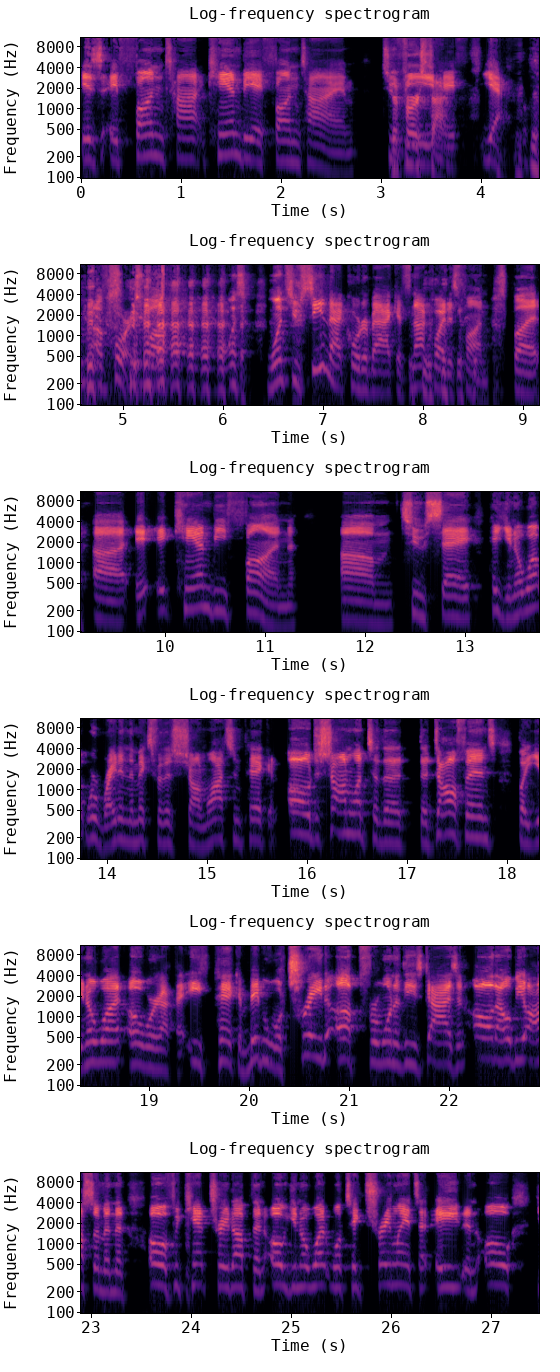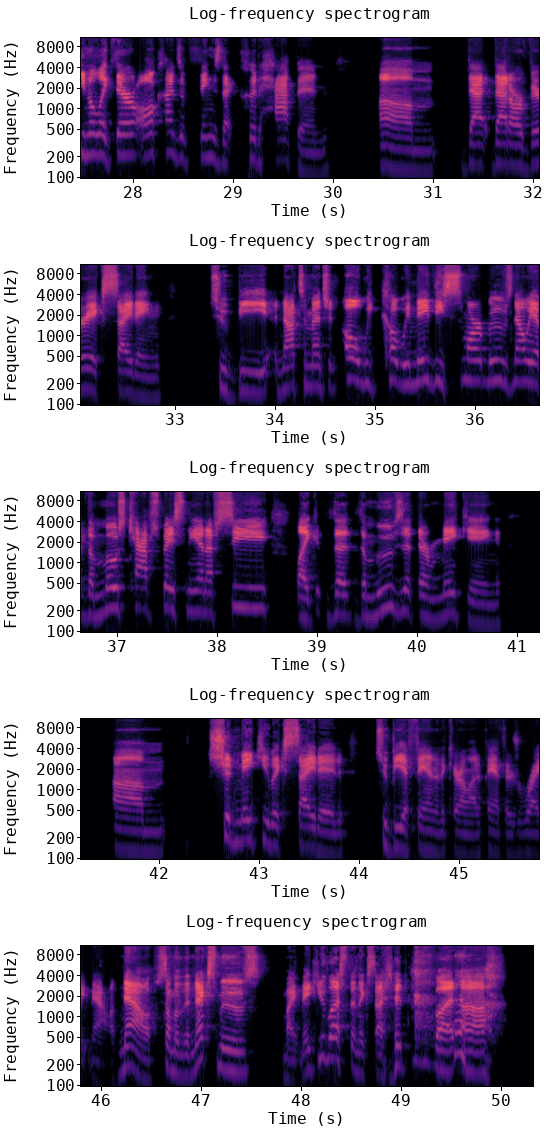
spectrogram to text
is a fun time can be a fun time to the first time. A, yeah, of course. Well, once once you've seen that quarterback, it's not quite as fun, but uh, it, it can be fun um, to say, hey, you know what? We're right in the mix for the Deshaun Watson pick. And oh, Deshaun went to the, the Dolphins, but you know what? Oh, we're at the eighth pick, and maybe we'll trade up for one of these guys. And oh, that will be awesome. And then, oh, if we can't trade up, then oh, you know what? We'll take Trey Lance at eight. And oh, you know, like there are all kinds of things that could happen um, that that are very exciting to be not to mention oh we cut we made these smart moves now we have the most cap space in the NFC like the the moves that they're making um, should make you excited to be a fan of the Carolina Panthers right now. Now, some of the next moves might make you less than excited, but uh,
